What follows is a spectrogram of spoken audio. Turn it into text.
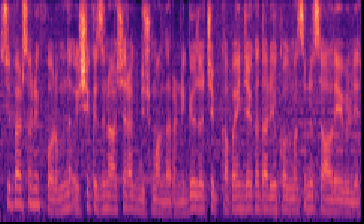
süpersonik formunda ışık hızını aşarak düşmanlarını göz açıp kapayıncaya kadar yok olmasını sağlayabilir.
